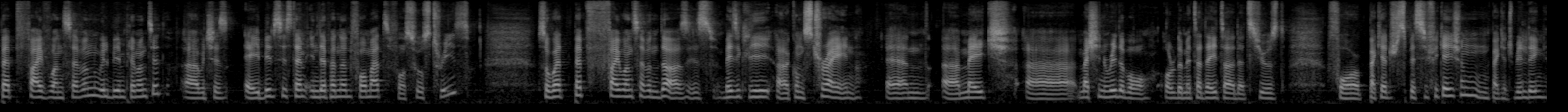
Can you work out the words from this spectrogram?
PEP 517 will be implemented, uh, which is a build system independent format for source trees. So what PEP 517 does is basically constrain and uh, make uh, machine readable all the metadata that's used for package specification and package building.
